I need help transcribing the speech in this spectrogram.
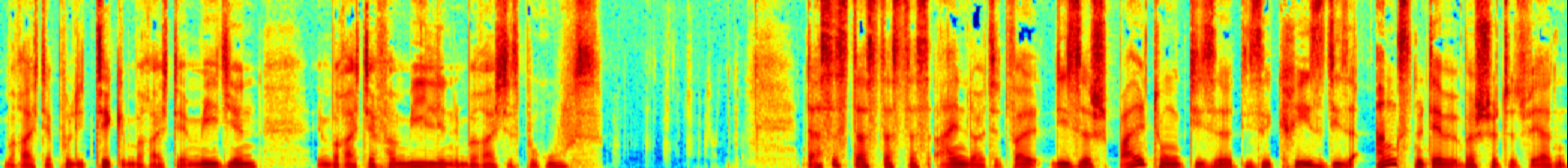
im Bereich der Politik, im Bereich der Medien, im Bereich der Familien, im Bereich des Berufs, das ist das, das das einläutet, weil diese Spaltung, diese, diese Krise, diese Angst, mit der wir überschüttet werden,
